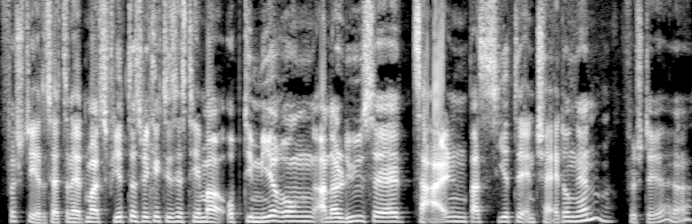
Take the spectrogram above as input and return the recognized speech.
Verstehe. Das heißt, dann hätten wir als viertes wirklich dieses Thema Optimierung, Analyse, zahlenbasierte Entscheidungen. Verstehe, ja.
